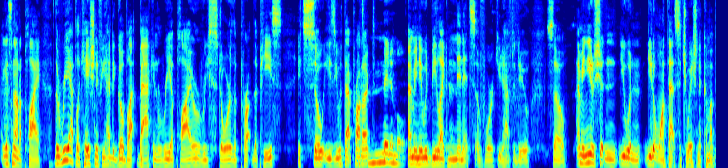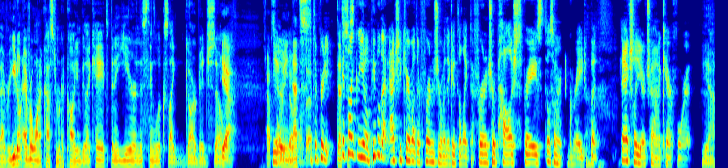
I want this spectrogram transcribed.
I guess not apply the reapplication if you had to go bla- back and reapply or restore the pro- the piece it's so easy with that product Minimal. I mean it would be like minutes of work you'd have to do so I mean you shouldn't you wouldn't you don't want that situation to come up ever you don't ever want a customer to call you and be like hey it's been a year and this thing looks like garbage so yeah, absolutely. I mean, don't that's- want It's a pretty. That's it's just- like you know people that actually care about their furniture when they get the like the furniture polish sprays. Those aren't great, but they actually are trying to care for it. yeah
